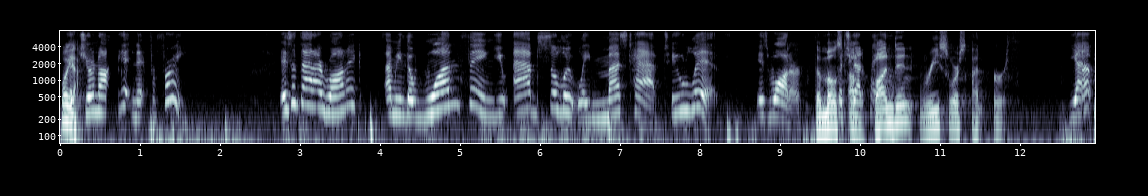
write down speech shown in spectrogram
Well, yeah. But you're not getting it for free. Isn't that ironic? I mean, the one thing you absolutely must have to live is water. The most But you gotta pay for it. abundant resource on Earth. Yep,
